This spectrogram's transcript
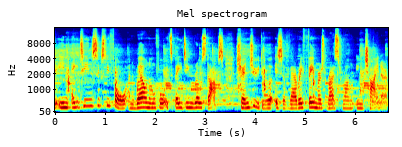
in 1864 and well known for its Beijing roast ducks, Quan Jude is a very famous restaurant in China.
